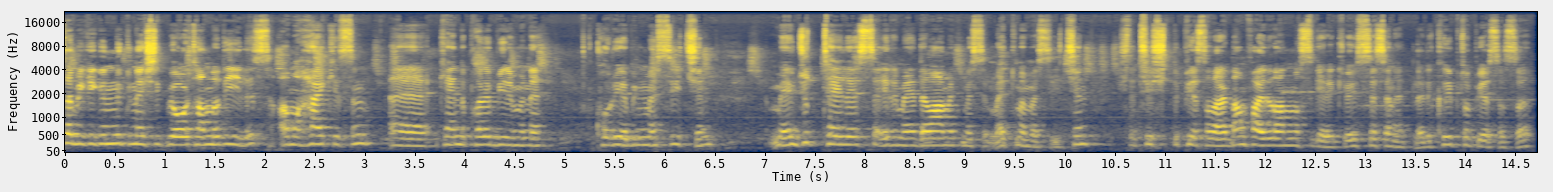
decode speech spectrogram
Tabii ki günlük güneşlik bir ortamda değiliz ama herkesin e, kendi para birimini koruyabilmesi için mevcut TL'si erimeye devam etmesi etmemesi için işte çeşitli piyasalardan faydalanması gerekiyor. Hisse senetleri, kripto piyasası,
